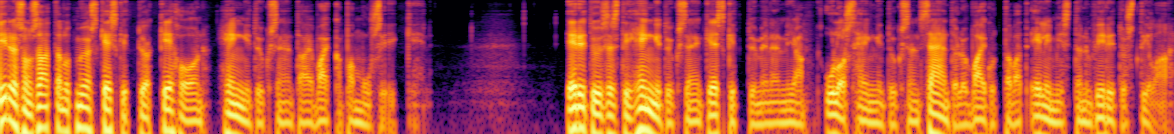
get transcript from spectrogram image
Pires on saattanut myös keskittyä kehoon, hengitykseen tai vaikkapa musiikkiin. Erityisesti hengitykseen keskittyminen ja uloshengityksen sääntely vaikuttavat elimistön viritystilaan.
